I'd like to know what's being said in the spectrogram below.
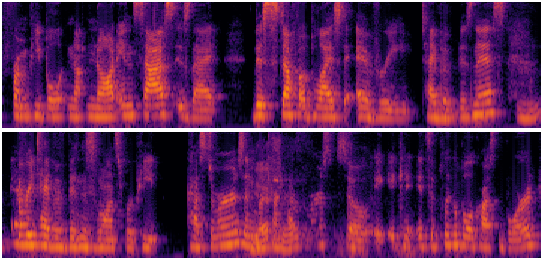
from people not not in SaaS is that this stuff applies to every type of business. Mhm. Every type of business wants repeat customers and Yeah, return sure. customers, so it, it can, it's applicable across the board.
